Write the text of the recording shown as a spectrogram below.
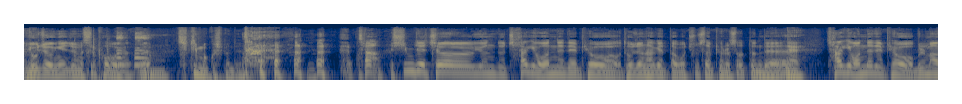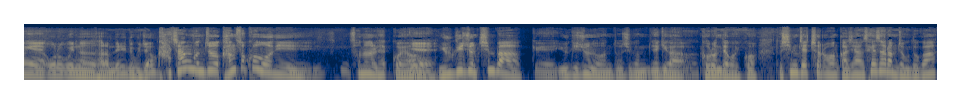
네. 요정이 좀 슬퍼 보여요 네? 치킨 먹고 싶은데. 자 심재철 의원도 차기 원내대표 도전하겠다고 출사표를 썼던데 네. 차기 원내대표 물망에 오르고 있는 사람들이 누구죠? 가장 먼저 강석호 의원이 선언을 했고요. 예. 유기준 친박의 유기준 의원도 지금 얘기가 거론되고 있고 또 심재철 의원까지 한 세 사람 정도가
